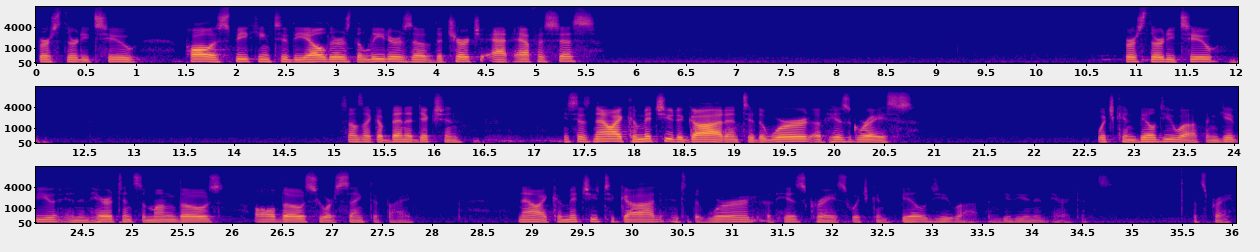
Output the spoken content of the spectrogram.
verse 32. Paul is speaking to the elders, the leaders of the church at Ephesus. Verse 32 sounds like a benediction. He says, Now I commit you to God and to the word of his grace, which can build you up and give you an inheritance among those, all those who are sanctified. Now I commit you to God and to the word of His grace, which can build you up and give you an inheritance. Let's pray.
